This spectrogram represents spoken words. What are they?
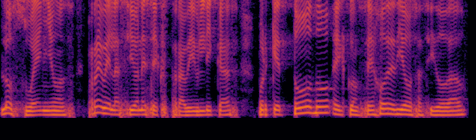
los sueños, revelaciones extrabíblicas, porque todo el consejo de Dios ha sido dado.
